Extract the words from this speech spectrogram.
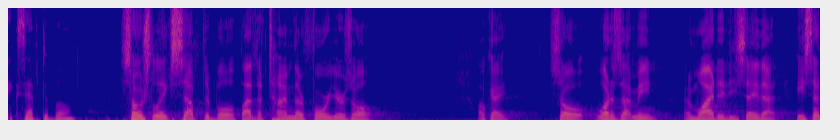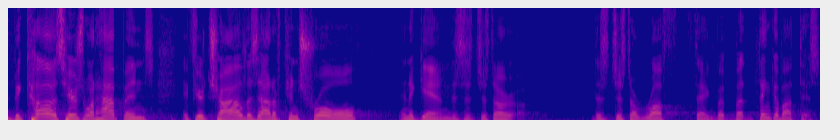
Acceptable. Socially acceptable by the time they're four years old. Okay, so what does that mean? And why did he say that? He said, because here's what happens. If your child is out of control, and again, this is just a this is just a rough thing, but but think about this.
